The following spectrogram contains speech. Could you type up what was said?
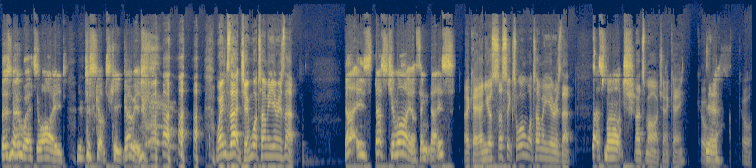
there's nowhere to hide. You've just got to keep going. When's that, Jim? What time of year is that? That is that's July, I think. That is. Okay, and your Sussex one. What time of year is that? That's March. That's March. Okay. Cool. Yeah. Cool.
